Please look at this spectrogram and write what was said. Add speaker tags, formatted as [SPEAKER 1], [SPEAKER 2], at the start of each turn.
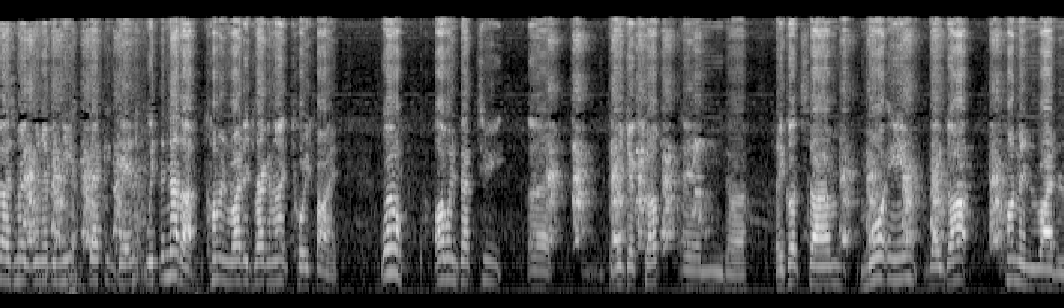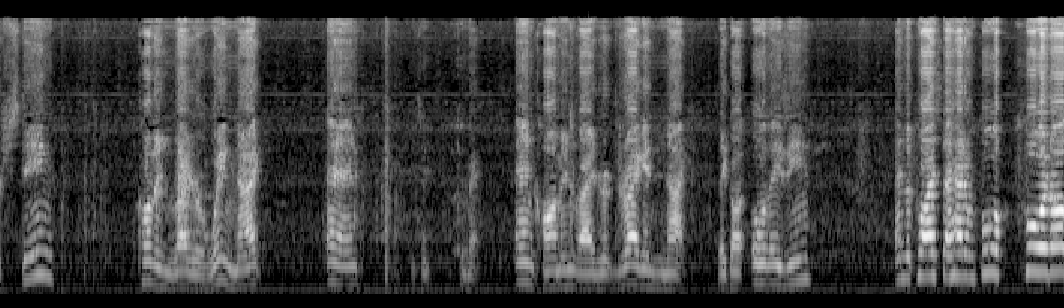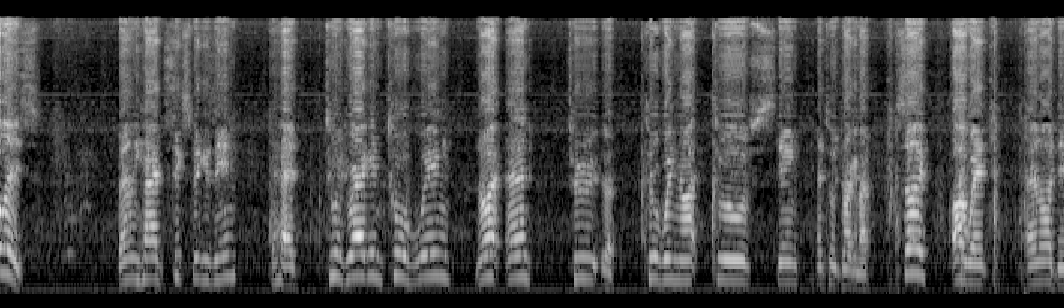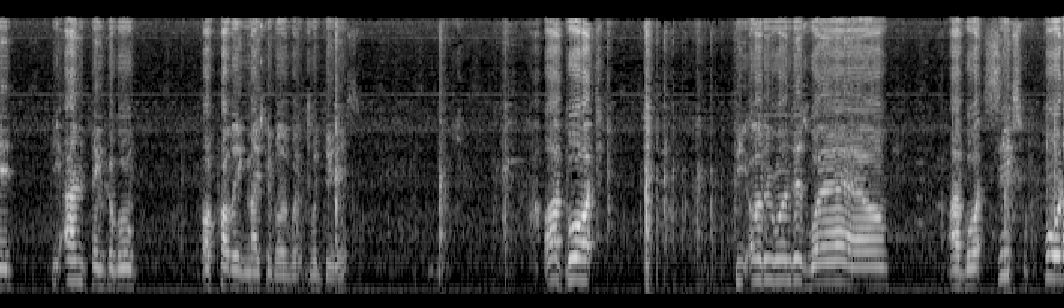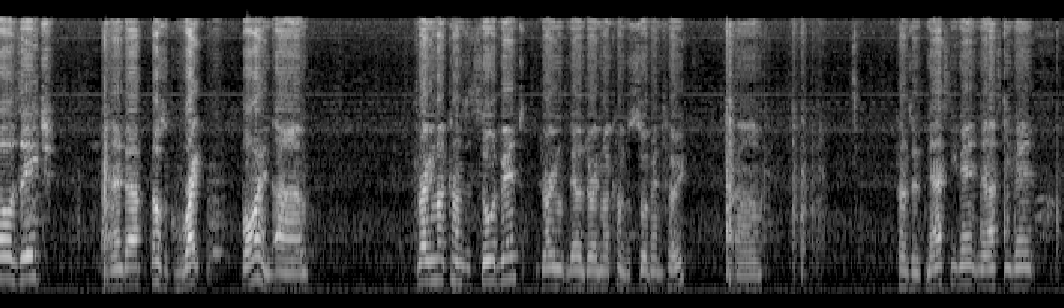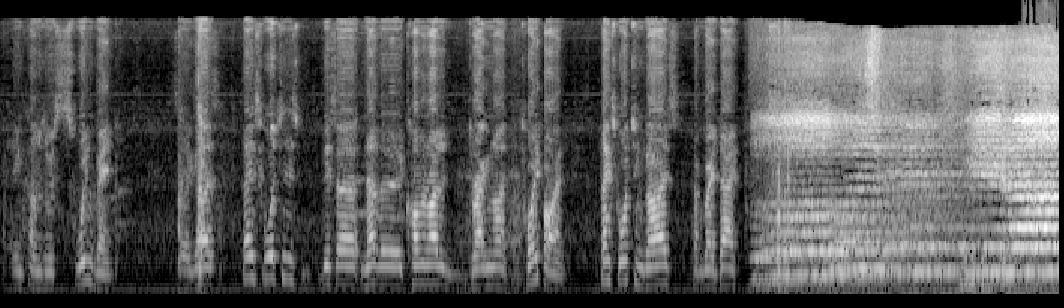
[SPEAKER 1] guys, Megan over here, back again with another Kamen Rider Dragon Knight toy find. Well, I went back to uh, the reject shop and uh, they got some more in. They got Kamen Rider Sting, Kamen Rider Wing Knight, and come back, and Kamen Rider Dragon Knight. They got all these in, and the price they had them for four dollars. They only had six figures in. They had two of Dragon, two of Wing Knight, and two uh, two of Wing Knight, two of Sting, and two of Dragon Knight. So I went and I did the unthinkable, or probably most people would, would do this. I bought the other ones as well. I bought six for four dollars each, and uh, that was a great find. Um, Dragon Knight comes with sword vent. Dragon, the other Dragon Knight comes with sword vent too. Um, comes with nasty vent, nasty vent, and comes with swing vent. So guys, thanks for watching this this uh, another Kamen Rider Dragon Knight toy find. Thanks for watching guys. Have a great day.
